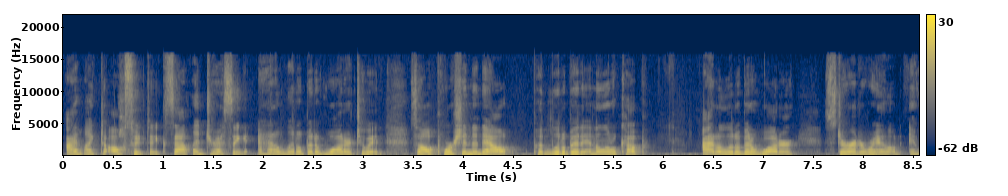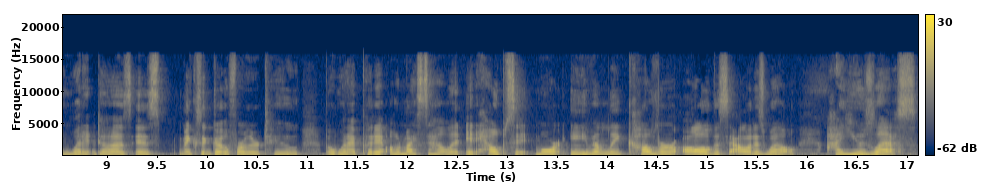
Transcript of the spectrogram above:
I like to also take salad dressing, add a little bit of water to it. So I'll portion it out, put a little bit in a little cup, add a little bit of water, stir it around, and what it does is makes it go further too, but when I put it on my salad, it helps it more evenly cover all of the salad as well. I use less.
